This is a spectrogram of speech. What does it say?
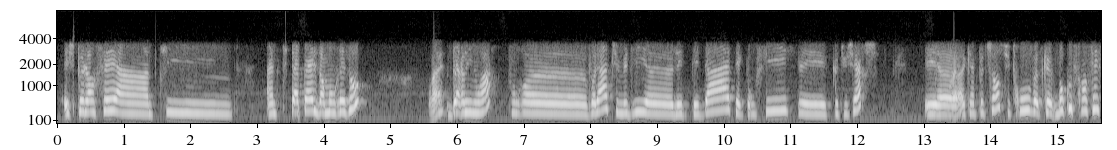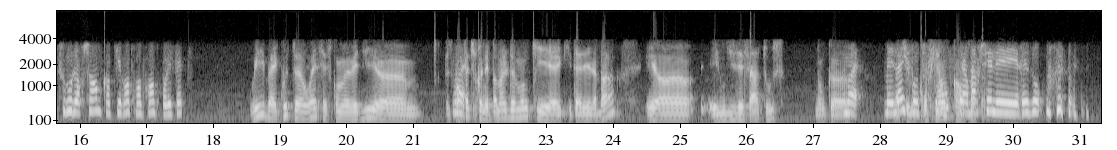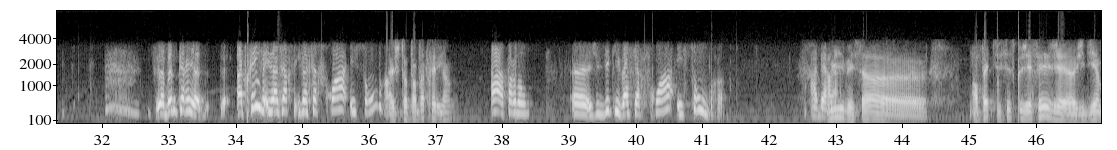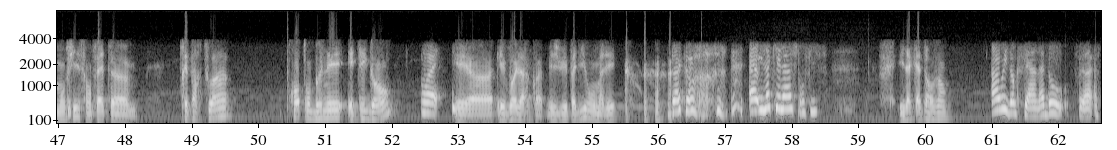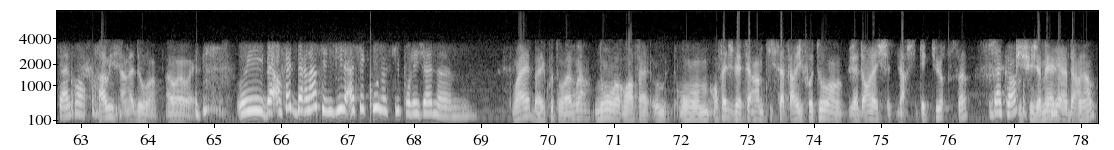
et je peux lancer un petit, un petit appel dans mon réseau Ouais, berlinois pour euh, voilà tu me dis euh, les, tes dates avec ton fils et ce que tu cherches et euh, Ouais. avec un peu de chance tu trouves parce que beaucoup de Français sous-louent leur chambre quand ils rentrent en France pour les fêtes oui, bah écoute, euh, ouais, c'est ce qu'on m'avait dit. Euh, parce qu'en Ouais. fait, je connais pas mal de monde qui, est- qui est allé là-bas. Et, et ils me disaient ça, tous. Donc, ouais mais bah, là tu il faut, faire fait- marcher les réseaux c'est la bonne période après il va, faire il va faire froid et sombre ah, je t'entends pas très bien. ah pardon je disais qu'il va faire froid et sombre à Berlin Oui, mais ça, euh, en fait, tu sais ce que j'ai fait? J'ai euh, dit à mon fils, en fait, euh, prépare-toi, prends ton bonnet et tes gants, ouais et, euh, et voilà, quoi. Mais je lui ai pas dit où on allait. D'accord. Ah, il a quel âge ton fils? Il a 14 ans. Ah oui, donc c'est un ado, c'est un, grand. Ah oui, c'est un ado, hein. Ah ouais, ouais. Oui, ben en fait Berlin c'est une ville assez cool aussi pour les jeunes. Ouais, bah écoute, on va voir. Nous, on, enfin, on- en fait, je vais faire un petit safari photo. hein. J'adore l'archi- l'architecture, tout ça. D'accord. Puis je suis jamais allé à Berlin.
